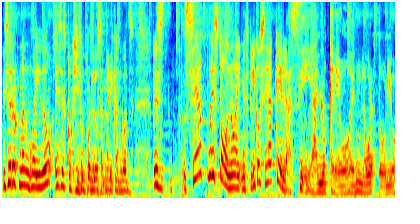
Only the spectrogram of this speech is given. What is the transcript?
Dice Rockman Guaidó es escogido por los American Gods. Pues sea puesto o no, me explico, sea que la CIA lo creó en un laboratorio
